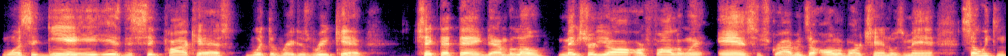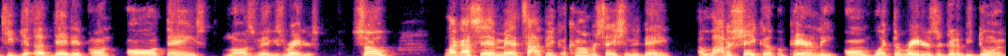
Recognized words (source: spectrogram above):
Once again, it is the Sick Podcast with the Raiders recap. Check that thing down below. Make sure y'all are following and subscribing to all of our channels, man, so we can keep you updated on all things Las Vegas Raiders. So, like I said, man, topic of conversation today. A lot of shakeup apparently on what the Raiders are going to be doing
